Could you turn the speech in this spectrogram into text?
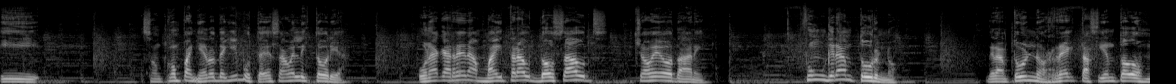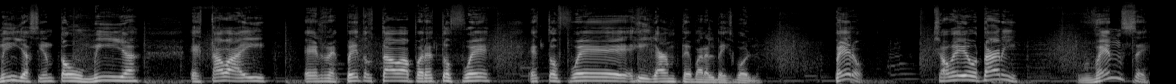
Y son compañeros de equipo, ustedes saben la historia. Una carrera, Mike Trout, dos outs, Shohei Otani. Fue un gran turno. Gran turno, recta, 102 millas, 101 millas. Estaba ahí, el respeto estaba, pero esto fue, esto fue gigante para el béisbol. Pero Shohei Otani vence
